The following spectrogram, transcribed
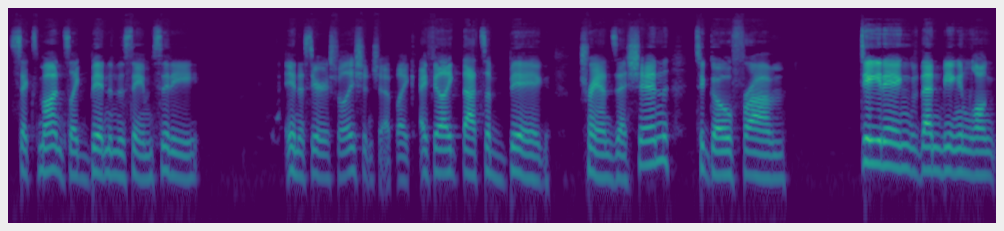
six months like been in the same city in a serious relationship? Like i feel like that's a big transition to go from dating then being in long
